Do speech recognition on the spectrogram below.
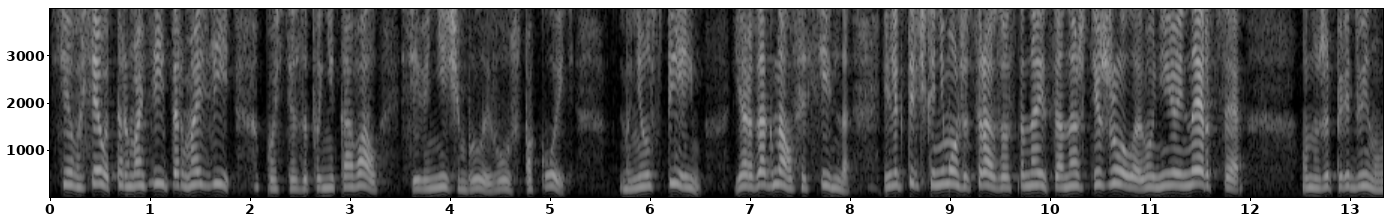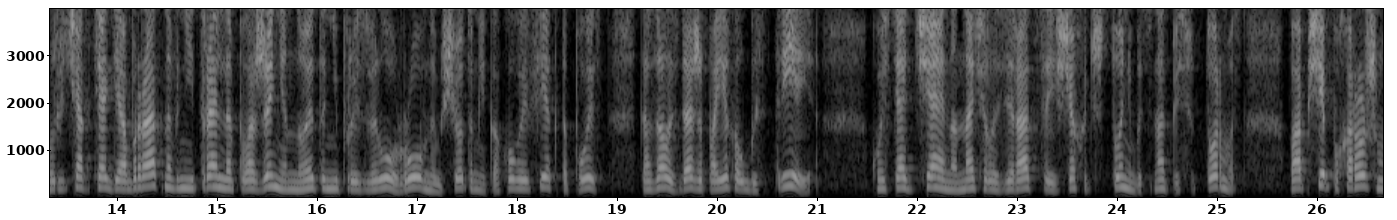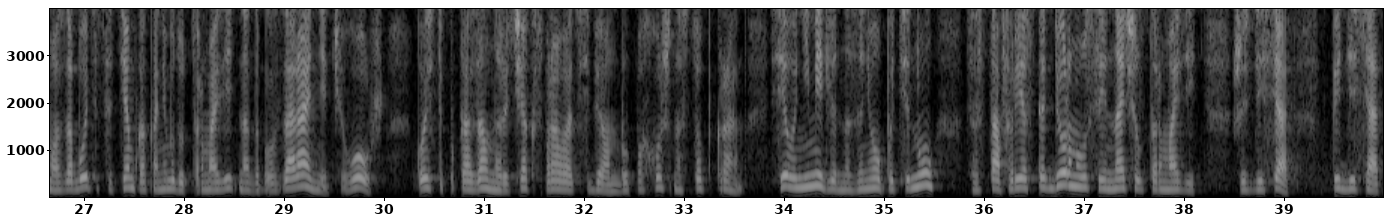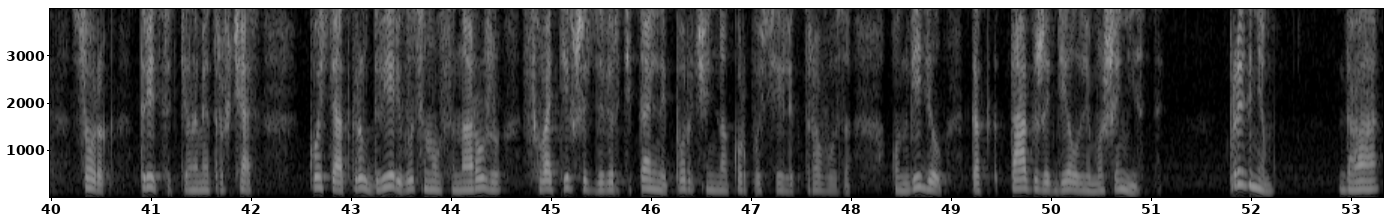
«Сева, Сева, тормози, тормози!» Костя запаниковал. Севе нечем было его успокоить. «Мы не успеем!» Я разогнался сильно. Электричка не может сразу остановиться, она же тяжелая, у нее инерция. Он уже передвинул рычаг тяги обратно в нейтральное положение, но это не произвело ровным счетом никакого эффекта. Поезд, казалось, даже поехал быстрее. Костя отчаянно начал озираться, ища хоть что-нибудь с надписью «Тормоз», Вообще, по-хорошему, озаботиться тем, как они будут тормозить, надо было заранее. Чего уж. Костя показал на рычаг справа от себя. Он был похож на стоп-кран. Сева немедленно за него потянул. Состав резко дернулся и начал тормозить. 60, 50, 40, 30 километров в час. Костя открыл дверь и высунулся наружу, схватившись за вертикальный поручень на корпусе электровоза. Он видел, как так же делали машинисты. «Прыгнем?» «Да».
